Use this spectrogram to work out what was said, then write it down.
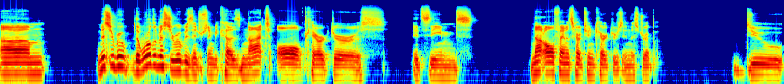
Um Mr. Boop the world of Mr. Boop is interesting because not all characters it seems not all famous cartoon characters in the strip do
